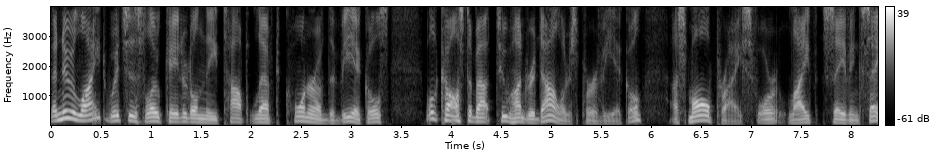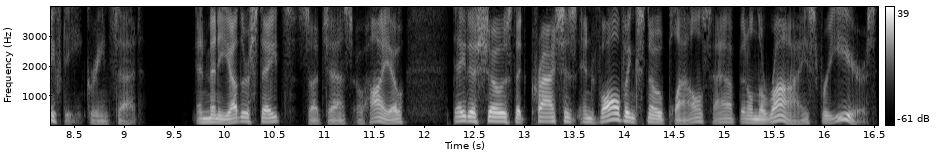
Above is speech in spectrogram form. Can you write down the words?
The new light, which is located on the top left corner of the vehicles, will cost about $200 per vehicle, a small price for life saving safety, Green said. In many other states, such as Ohio, data shows that crashes involving snowplows have been on the rise for years.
